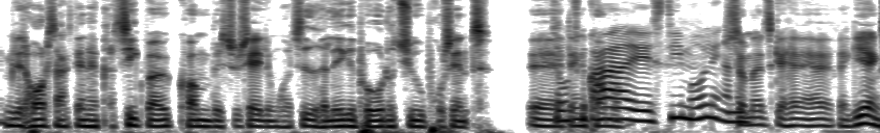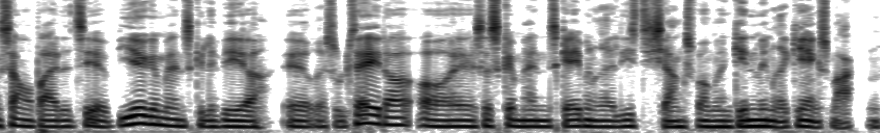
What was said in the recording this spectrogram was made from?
Jamen lidt hårdt sagt, den her kritik var jo ikke kommet, hvis Socialdemokratiet har ligget på 28 procent. Øh, så hun skal den bare kommer. Øh, stige målingerne? Så man skal have regeringssamarbejdet til at virke, man skal levere øh, resultater, og øh, så skal man skabe en realistisk chance for, at man genvinder regeringsmagten.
